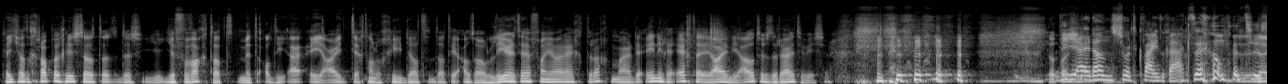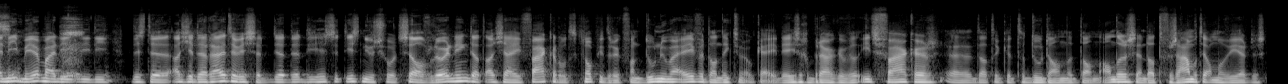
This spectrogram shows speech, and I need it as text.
Weet je wat grappig is? Dat, dat, dus je, je verwacht dat met al die AI-technologie dat, dat die auto leert hè, van jouw eigen gedrag. Maar de enige echte AI in die auto is de ruitenwisser. dat Die je- jij dan een soort kwijtraakte. Nee, niet meer, maar die, die, die, dus de, als je de ruitenwisser, die, is, die is nu een soort self-learning. Dat als jij vaker op het knopje drukt van doe nu maar even, dan denkt hij, oké, deze gebruiker wil iets vaker eh, dat ik het doe dan, dan anders. En dat verzamelt hij allemaal weer. Dus,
